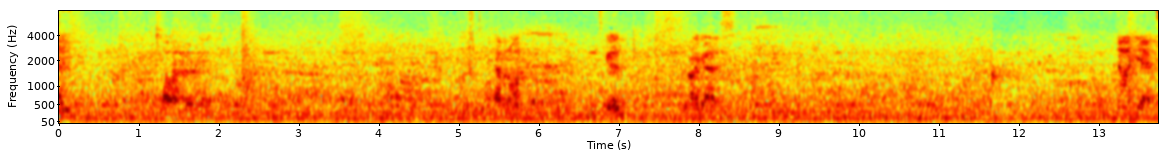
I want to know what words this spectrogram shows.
Now you, oh, there it is. You have it on? It's good? Alright guys. Not yet.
